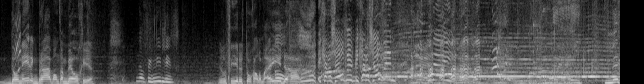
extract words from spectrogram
Doneer ik Brabant aan België. Dat vind ik niet lief. Jullie vieren toch allemaal. Hé, Oh. daar. Ik ga er zelf in, ik ga er zelf in! Nee.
